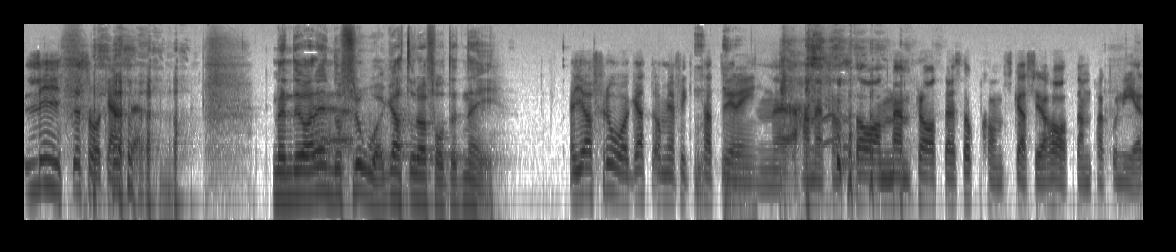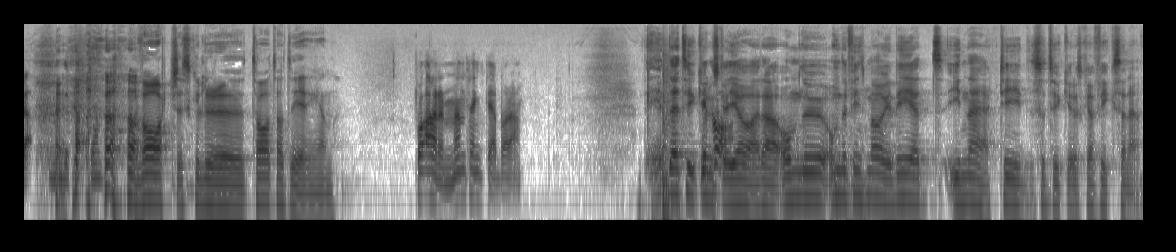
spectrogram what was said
Lite så kanske. Men du har ändå frågat och du har fått ett nej. Jag har frågat om jag fick tatuera in, eh, han är från stan men pratar stockholmska så jag hatar honom passionerat. Men det fick jag inte. Vart skulle du ta tatueringen? På armen tänkte jag bara. Det, det tycker jag du ska göra. Om, du, om det finns möjlighet i närtid så tycker jag du ska fixa det.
